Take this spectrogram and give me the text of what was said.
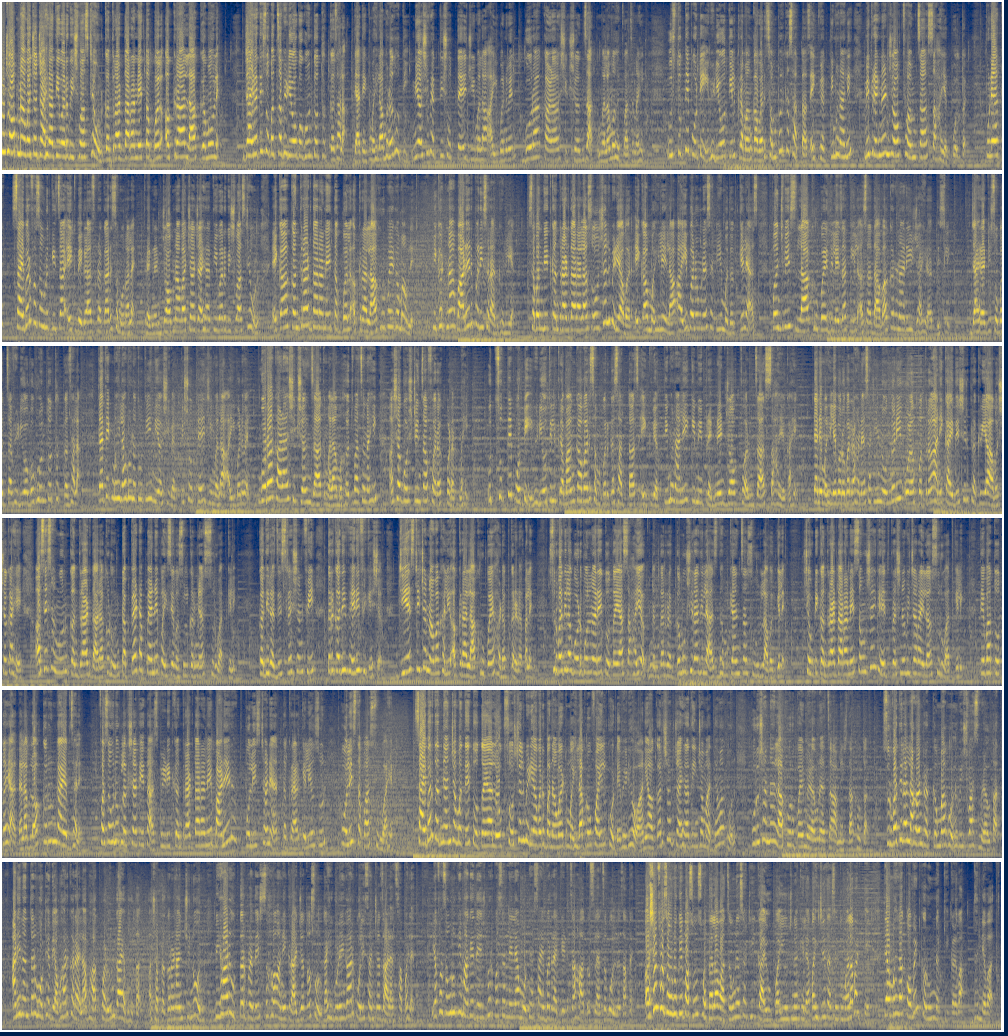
Pregnant job नावाच्या जाहिरातीवर विश्वास ठेवून कंत्राटदाराने तब्बल अकरा लाख गमावले. जाहिरातीसोबतचा व्हिडिओ बघून तो थक्क झाला. त्यात एक महिला म्हणत होती मी अशी व्यक्ती शोधते जी मला आई बनवेल. गोरा काळा शिक्षण जात मला महत्वाचं नाही. उत्सुकतेपोटी व्हिडिओतील क्रमांकावर संपर्क साधताच एक व्यक्ती म्हणाली मी प्रेग्नंट जॉब फर्मचा सहाय्यक बोलतोय. पुण्यात सायबर फसवणुकीचा एक वेगळाच प्रकार समोर आलाय. प्रेग्नंट जॉब नावाच्या जाहिरातीवर विश्वास ठेवून एका कंत्राटदाराने तब्बल अकरा लाख रुपये गमावले. ही घटना बाणेर परिसरात घडली आहे. संबंधित कंत्राटदाराला सोशल मीडियावर एका महिलेला आई बनवण्यासाठी मदत केल्यास पंचवीस लाख रुपये दिले जातील असा दावा करणारी जाहिरात दिसली. जाहिरातीसोबतचा व्हिडिओ बघून तो थक्क झाला. त्यात एक महिला म्हणत होती मी अशी व्यक्ती शोधते जी मला आई बनवेल. गोरा काळा शिक्षण जात मला महत्वाचं नाही. अशा गोष्टींचा फरक पडत नाही. उत्सुकतेपोटी व्हिडिओतील क्रमांकावर संपर्क साधताच एक व्यक्ती म्हणाली की मी प्रेग्नेंट जॉब फर्मचा सहाय्यक आहे. त्याने महिलेबरोबर राहण्यासाठी नोंदणी ओळखपत्र आणि कायदेशीर प्रक्रिया आवश्यक आहे असे सांगून कंत्राटदाराकडून टप्प्याटप्प्याने पैसे वसूल करण्यास सुरुवात केली. कधी रजिस्ट्रेशन फी तर कधी व्हेरिफिकेशन जीएसटीच्या नावाखाली अकरा लाख रुपये हडप करण्यात आले. सुरुवातीला गोड बोलणारे तोतया सहाय्यक नंतर रक्कम उशिरा दिल्यास धमक्यांचा सूर लावत गेले. शेवटी कंत्राटदाराने संशय घेत प्रश्न विचारायला सुरुवात केली. तेव्हा तोतया त्याला ब्लॉक करून गायब झाले. फसवणूक लक्षात येताच पीडित कंत्राटदाराने बाणेर पोलीस ठाण्यात तक्रार केली असून पोलीस तपास सुरू आहे. सायबर तज्ञांच्या मते तोतया लोक सोशल मीडियावर बनावट महिला प्रोफाईल खोटे व्हिडिओ आणि आकर्षक जाहिरातींच्या माध्यमातून पुरुषांना लाखो रुपये मिळवण्याचा आमिष दाखवतात. सुरुवातीला लहान रक्कम मागून विश्वास मिळवतात आणि नंतर मोठे व्यवहार करायला भाग पाडून गायब होतात. अशा प्रकरणांची नोंद बिहार उत्तर प्रदेशसह अनेक राज्यात असून काही गुन्हेगार पोलिसांच्या जाळ्यात सापडल्यात या फसवणुकीमागे देशभर पसरलेल्या मोठ्या सायबर रॅकेटचा हात असल्याचं बोललं जात आहे. अशा फसवणुकीपासून स्वतःला वाचवण्यासाठी काय उपाययोजना केल्या पाहिजेत असे तुम्हाला वाटते? ते आम्हाला कॉमेंट करून नक्की कळवा. धन्यवाद.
